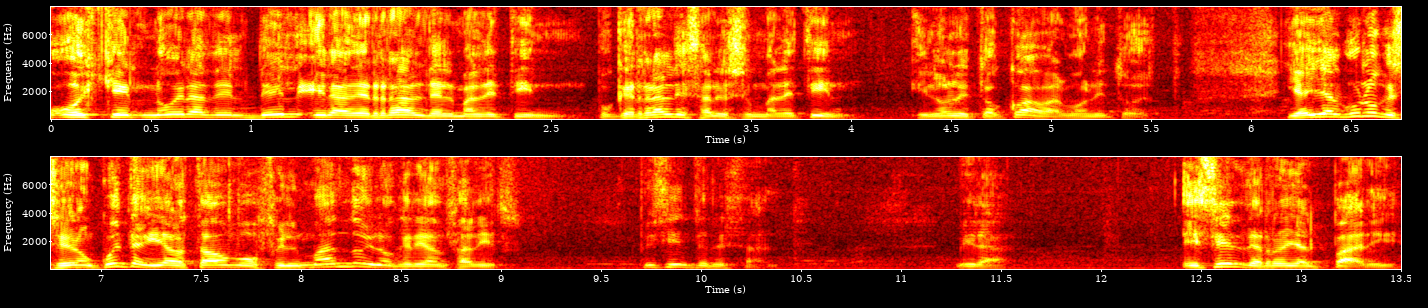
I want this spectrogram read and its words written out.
O, es que no era del, de él, era de Ral del maletín, porque Ral le salió sin maletín y no le tocaba al bonito esto. Y hay algunos que se dieron cuenta que ya lo estábamos filmando y no querían salir. Es interesante. Mira, es el de Royal Party.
